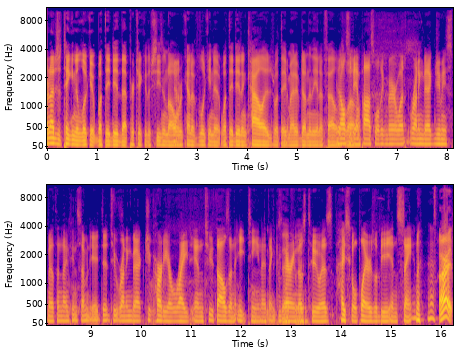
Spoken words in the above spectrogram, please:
we're not just taking a look at what they did that particular season at all. Yeah. We're kind of looking at what they did in college, what they might have done in the NFL. It'd also well. be impossible to compare what running back Jimmy Smith in 1978 did to running back Jacardia Wright in 2018. I think comparing those two as high school players would be insane. All right,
